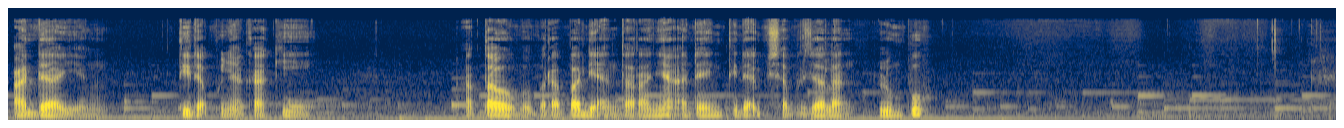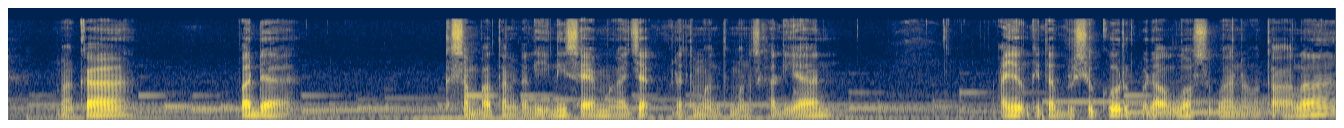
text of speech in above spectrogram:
ada yang tidak punya kaki atau beberapa di antaranya ada yang tidak bisa berjalan, lumpuh. Maka pada kesempatan kali ini saya mengajak kepada teman-teman sekalian Ayo kita bersyukur kepada Allah Subhanahu wa taala,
